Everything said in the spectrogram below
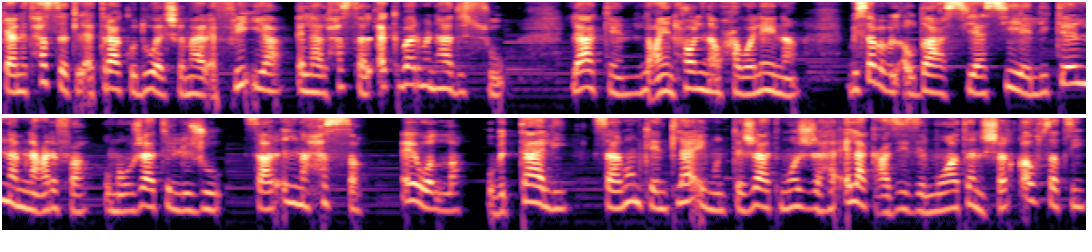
كانت حصة الأتراك ودول شمال أفريقيا إلها الحصة الأكبر من هذا السوق. لكن العين حولنا وحوالينا بسبب الأوضاع السياسية اللي كلنا بنعرفها وموجات اللجوء صار إلنا حصة. إي والله. وبالتالي صار ممكن تلاقي منتجات موجهة إلك عزيزي المواطن الشرق أوسطي.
